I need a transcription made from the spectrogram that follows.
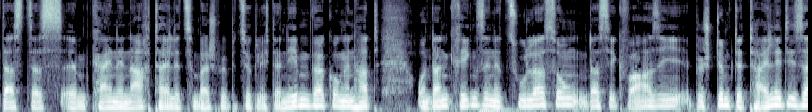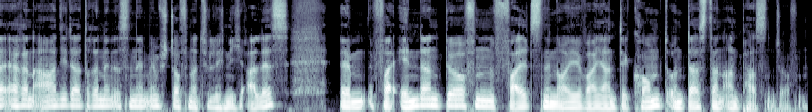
dass das ähm, keine Nachteile zum Beispiel bezüglich der Nebenwirkungen hat. Und dann kriegen Sie eine Zulassung, dass Sie quasi bestimmte Teile dieser dieser RNA, die da drinnen ist in dem Impfstoff, natürlich nicht alles, ähm, verändern dürfen, falls eine neue Variante kommt und das dann anpassen dürfen.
